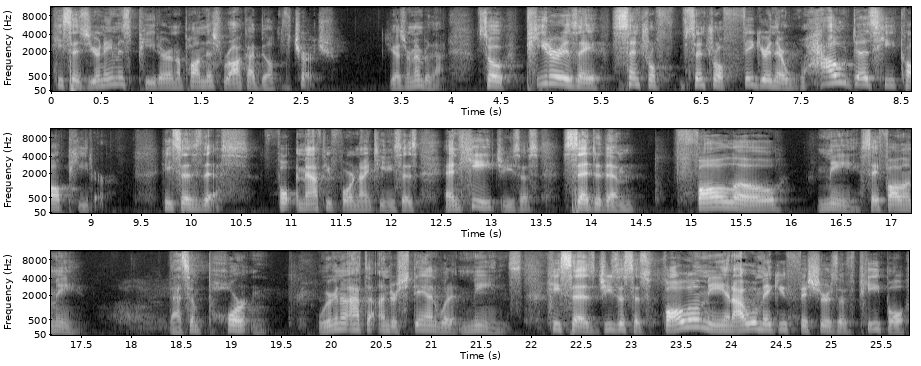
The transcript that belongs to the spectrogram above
He says, Your name is Peter, and upon this rock I built the church. You guys remember that? So Peter is a central, central figure in there. How does he call Peter? He says this, Matthew 4 19. He says, And he, Jesus, said to them, Follow me. Say, Follow me. Follow me. That's important. We're going to have to understand what it means. He says, Jesus says, Follow me and I will make you fishers of people.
